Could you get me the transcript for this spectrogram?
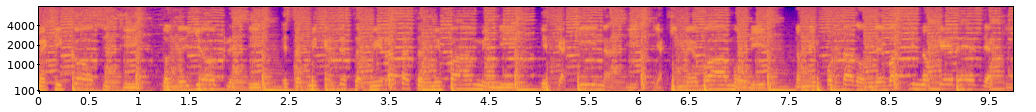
México City, donde yo crecí. Esta es mi gente, esta es mi raza, esta es mi familia. Y es que aquí nací y aquí me voy a morir. No me importa dónde vas si no que eres de aquí.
